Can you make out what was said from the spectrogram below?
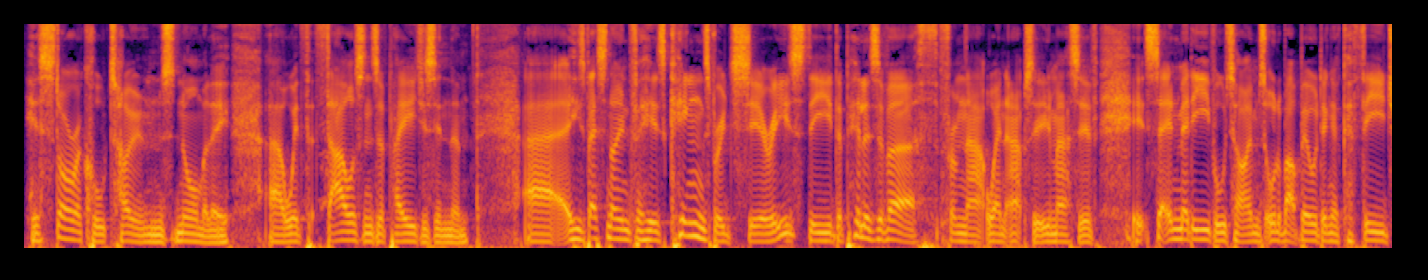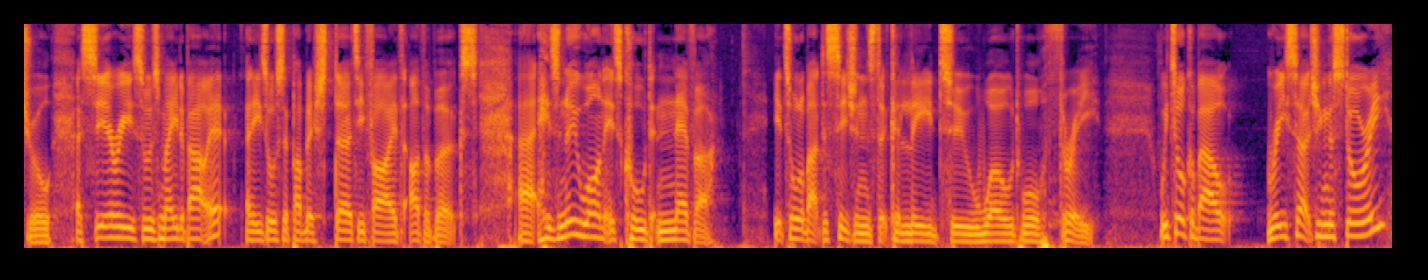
historical tomes normally uh, with thousands of pages in them. Uh, he's best known for his Kingsbridge series, the the Pillars of Earth. From that went absolutely massive. It's set in medieval times, all about building a cathedral. A series was made about it, and he's also published 35 other books. Uh, his new one is called Never. It's all about decisions that could lead to World War Three. We talk about researching the story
